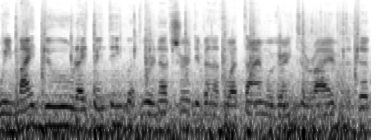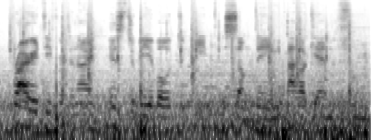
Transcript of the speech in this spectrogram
we might do light painting, but we're not sure. Depending on what time we're going to arrive. The priority for tonight is to be able to eat something Moroccan food.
